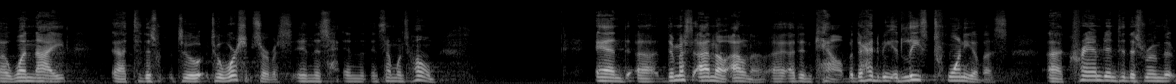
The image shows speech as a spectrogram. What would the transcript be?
uh, one night uh, to, this, to, to a worship service in, this, in, in someone's home. And uh, there must, I don't know, I don't know, I, I, didn't count, but there had to be at least 20 of us uh, crammed into this room that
